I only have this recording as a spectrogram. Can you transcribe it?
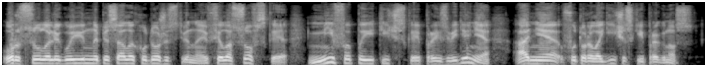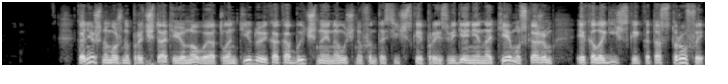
Урсула Легуин написала художественное, философское, мифопоэтическое произведение, а не футурологический прогноз. Конечно, можно прочитать ее «Новую Атлантиду» и как обычное научно-фантастическое произведение на тему, скажем, экологической катастрофы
